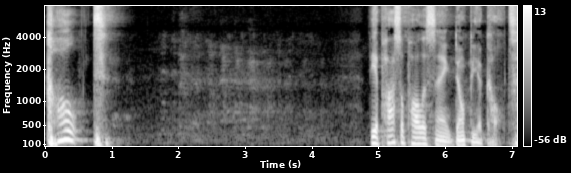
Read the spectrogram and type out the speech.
Cult. The Apostle Paul is saying, don't be a cult.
